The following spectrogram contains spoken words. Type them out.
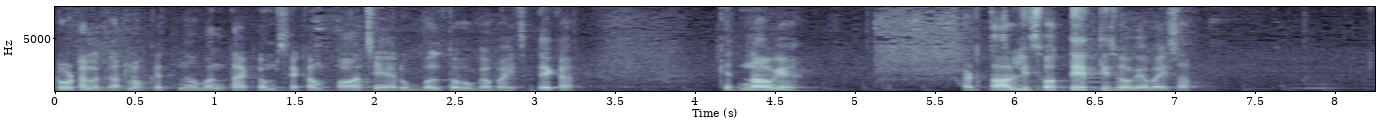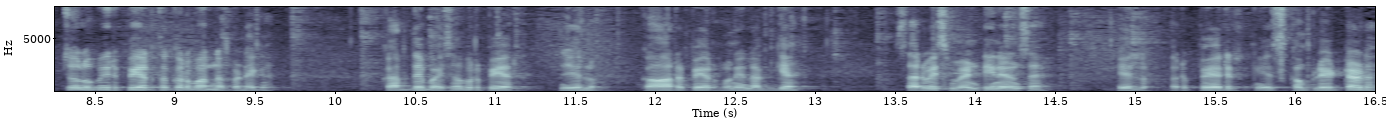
टोटल कर लो, कितना बनता है? कम से कम पाँच हज़ार रुबल तो होगा भाई साहब। देखा, कितना हो गया? अड़तालीस सौ तैंतीस हो गया भाई साहब। चलो भाई रिपेयर तो करवाना पड़ेगा। कर दे भाई साहब रिपेयर ये लो कार रिपेयर होने लग गया। सर्विस मेंटेनेंस है। ये लो रिपेयर इज़ कम्प्लीटेड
